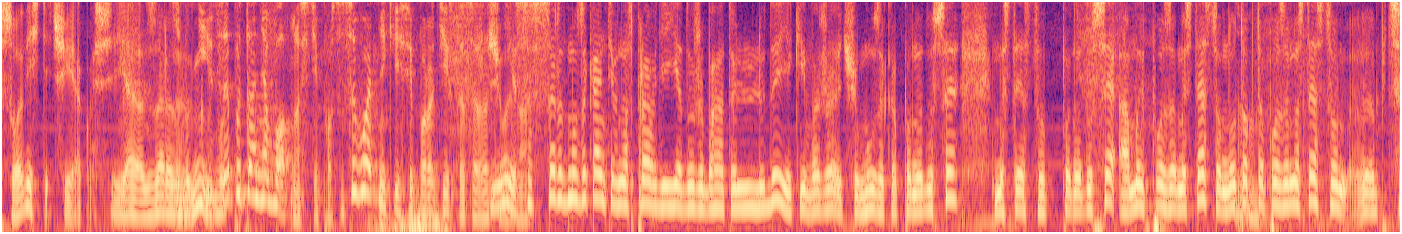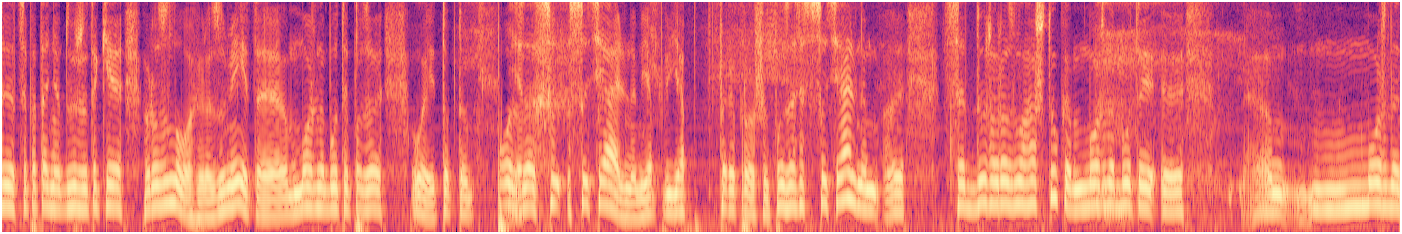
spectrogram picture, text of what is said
совісті чи якось. Я зараз Ні, це питання ватності. Просто це ватники, сепаратісти, це ж очевидно. ні, серед музикантів насправді є дуже багато людей, які вважають, що музика понад усе, мистецтво понад усе, а ми поза мистецтвом. Ну тобто, поза мистецтвом е, це, це питання дуже таке розлоге, розумієте? Можна бути поза ой, тобто поза Як- со- соціальним. Я я перепрошую, поза соціальним е, це дуже розлога штука. Можна бути. е, е, Можна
